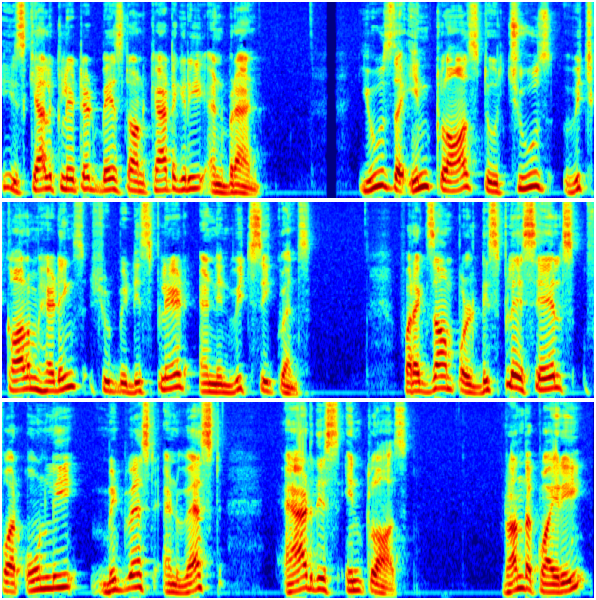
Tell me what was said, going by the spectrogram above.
is calculated based on category and brand. Use the in clause to choose which column headings should be displayed and in which sequence. For example, display sales for only Midwest and West, add this in clause. Run the query.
